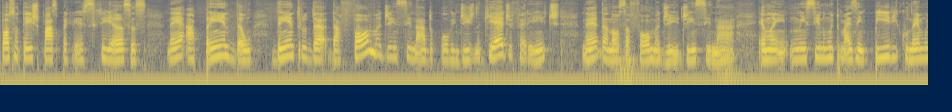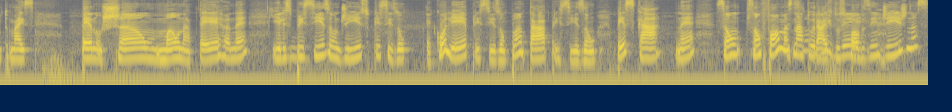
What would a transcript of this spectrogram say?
possam ter espaço para que as crianças, né, aprendam dentro da, da forma de ensinar do povo indígena, que é diferente, né, da nossa forma de, de ensinar. É uma, um ensino muito mais empírico, né, muito mais pé no chão, mão na terra, né? E eles precisam disso, precisam é, colher, precisam plantar, precisam pescar, né? São, são formas Precisam naturais dos povos indígenas,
